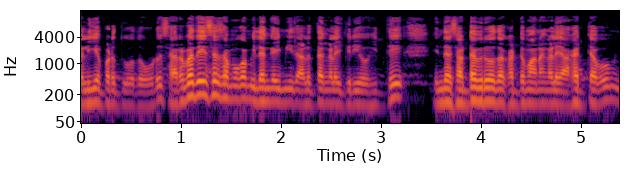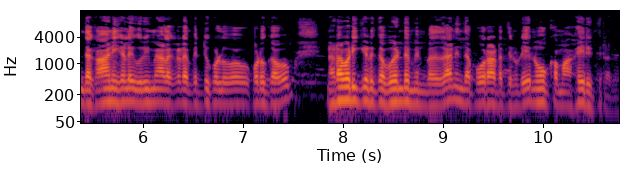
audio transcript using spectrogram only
தெளியப்படுத்துவதோடு சர்வதேச சமூகம் இலங்கை மீது அழுத்தங்களை பிரயோகித்து இந்த சட்டவிரோத கட்டுமானங்களை அகற்றவும் இந்த காணிகளை உரிமையாளர்களிடம் பெற்றுக்கொள்ள கொடுக்கவும் நடவடிக்கை எடுக்க வேண்டும் என்பதுதான் இந்த போராட்டத்தினுடைய நோக்கமாக இருக்கிறது.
